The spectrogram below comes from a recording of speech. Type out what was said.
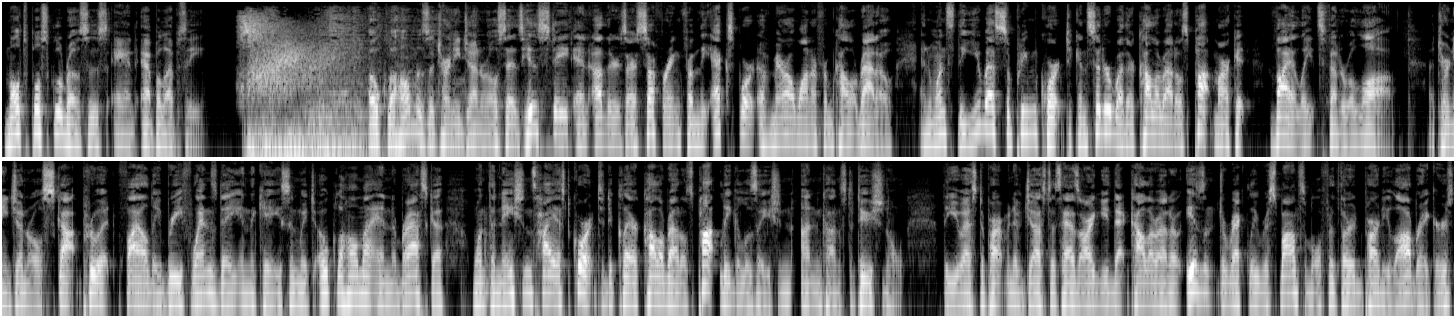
multiple sclerosis, and epilepsy. Oklahoma's attorney general says his state and others are suffering from the export of marijuana from Colorado and wants the U.S. Supreme Court to consider whether Colorado's pot market violates federal law. Attorney General Scott Pruitt filed a brief Wednesday in the case in which Oklahoma and Nebraska want the nation's highest court to declare Colorado's pot legalization unconstitutional. The U.S. Department of Justice has argued that Colorado isn't directly responsible for third-party lawbreakers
